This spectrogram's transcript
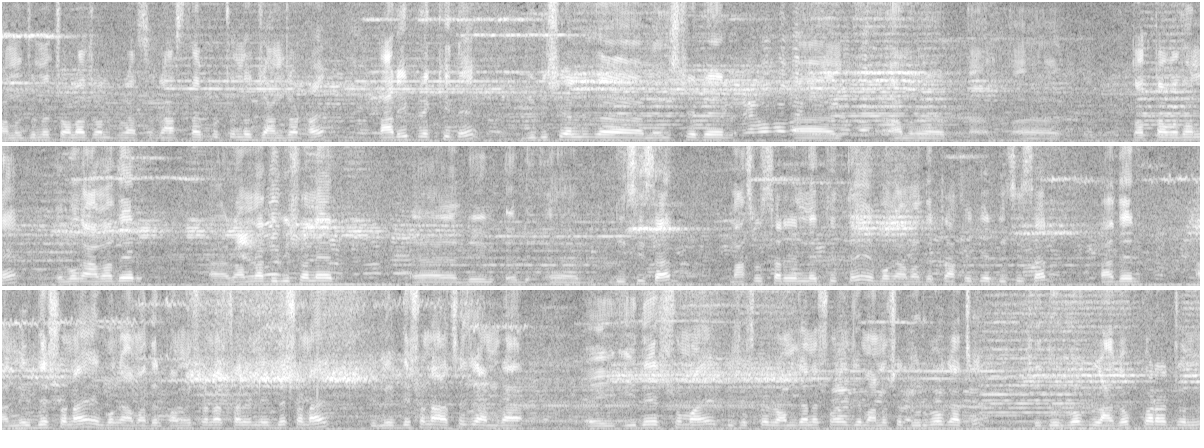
মানুষজনের চলাচল রাস্তায় প্রচণ্ড যানজট হয়। তারই প্রেক্ষিতে জুডিশিয়াল ম্যাজিস্ট্রেটের আমরা তত্ত্বাবধানে এবং আমাদের রমনা ডিভিশনের ডিসি স্যার, মাসুদ স্যারের নেতৃত্বে এবং আমাদের ট্রাফিকের ডিসি স্যার, তাদের নির্দেশনায় এবং আমাদের কমিশনার স্যারের নির্দেশনায় নির্দেশনা আছে যে আমরা এই ঈদের সময়, বিশেষ করে রমজানের সময় যে মানুষের দুর্ভোগ আছে, সেই দুর্ভোগ লাঘব করার জন্য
